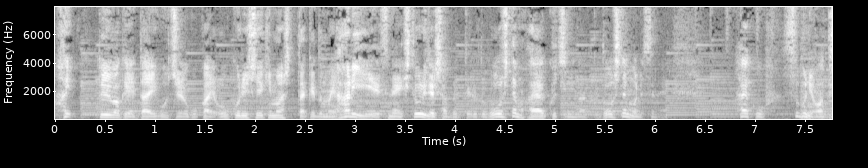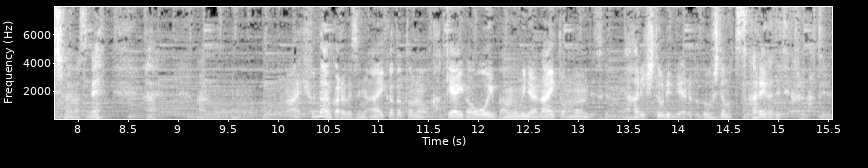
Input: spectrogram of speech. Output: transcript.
はい。というわけで第55回お送りしてきましたけども、やはりですね、一人で喋ってるとどうしても早口になって、どうしてもですね、早くすぐに終わってしまいますね。はい。あのー、まあ、普段から別に相方との掛け合いが多い番組ではないと思うんですけども、やはり一人でやるとどうしても疲れが出てくるなという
